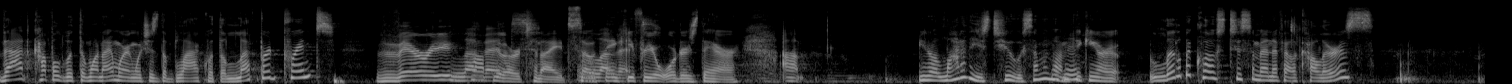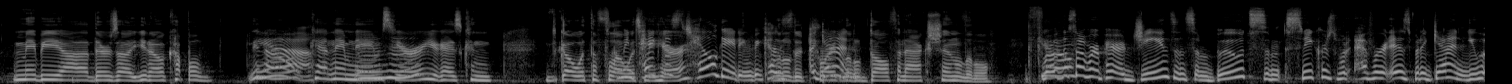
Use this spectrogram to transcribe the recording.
that coupled with the one I'm wearing, which is the black with the leopard print, very Love popular it. tonight. So Love thank you for your orders there. Um, you know, a lot of these too, some of them Mm-hmm. I'm thinking are a little bit close to some NFL colors. Maybe uh, there's a, you know, a couple, you Yeah. Mm-hmm. know, can't name names here. You guys can go with the flow I mean, with me here. take this tailgating a because little Detroit, again, little dolphin action, a little throw you know? this over a pair of jeans and some boots, some sneakers, whatever it is. But again, you,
